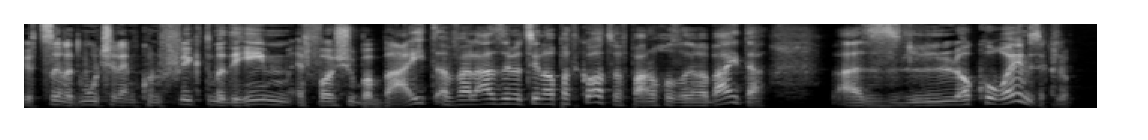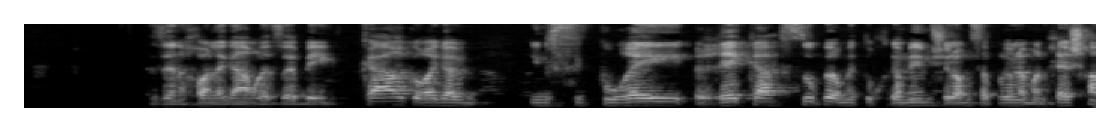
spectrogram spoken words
יוצרים לדמות שלהם קונפליקט מדהים איפשהו בבית אבל אז הם יוצאים להרפתקאות ואף פעם לא חוזרים הביתה אז לא קורה עם זה כלום. זה נכון לגמרי זה בעיקר קורה גם עם סיפורי רקע סופר מתוחכמים שלא מספרים למנחה שלך.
